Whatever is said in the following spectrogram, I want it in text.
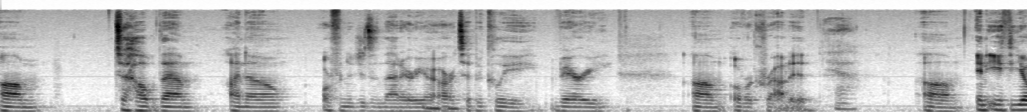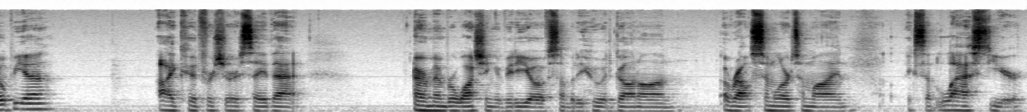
um, to help them. I know orphanages in that area are Mhm. typically very um, overcrowded. Yeah. Um, in Ethiopia, I could for sure say that I remember watching a video of somebody who had gone on a route similar to mine, except last year.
